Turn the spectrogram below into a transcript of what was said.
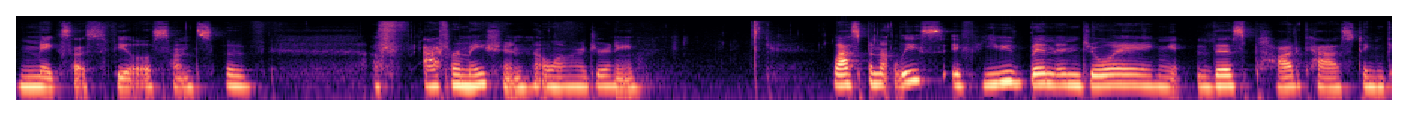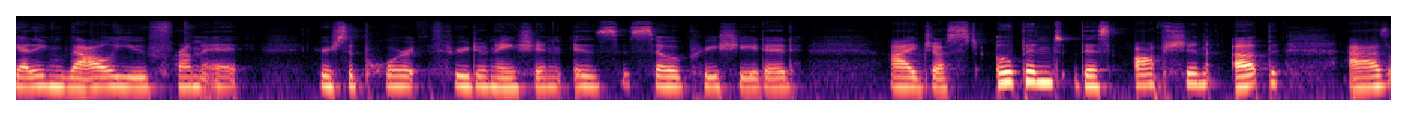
makes us feel a sense of, of affirmation along our journey. Last but not least, if you've been enjoying this podcast and getting value from it, your support through donation is so appreciated. I just opened this option up as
